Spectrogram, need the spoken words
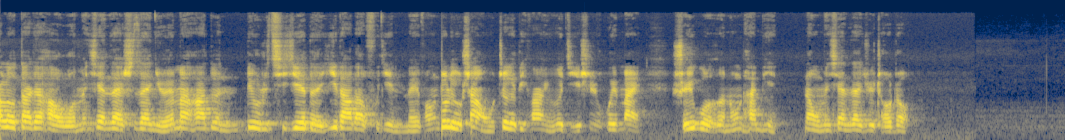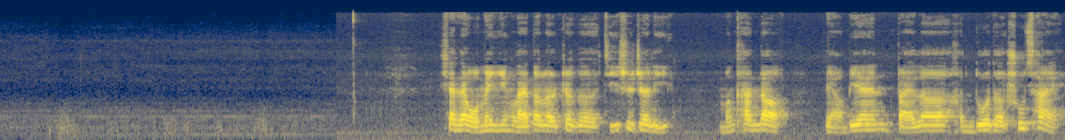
Hello，大家好，我们现在是在纽约曼哈顿六十七街的一大道附近。每逢周六上午，这个地方有个集市，会卖水果和农产品。那我们现在去瞅瞅。现在我们已经来到了这个集市这里，我们看到两边摆了很多的蔬菜，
